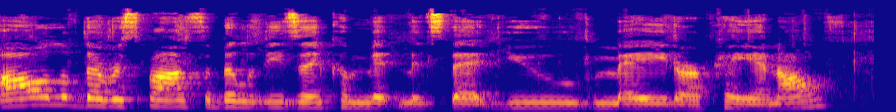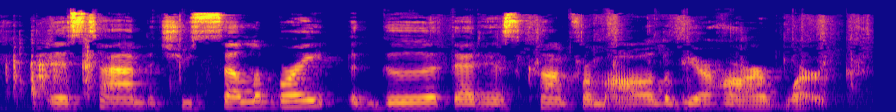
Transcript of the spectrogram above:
All of the responsibilities and commitments that you made are paying off. It's time that you celebrate the good that has come from all of your hard work.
